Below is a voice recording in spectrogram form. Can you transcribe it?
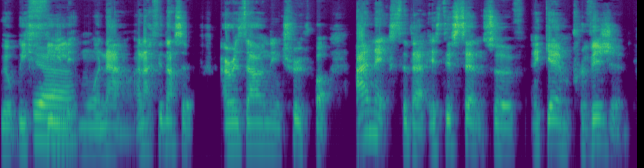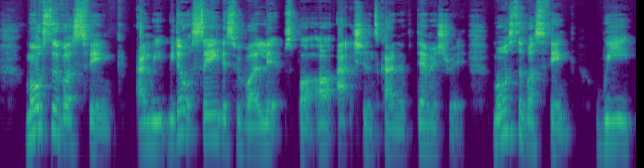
we, we Yeah. feel it more now." And I think that's a, a resounding truth. But annexed to that is this sense of again provision. Most of us think, and we, we don't say this with our lips, but our actions kind of demonstrate. Most of us think we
